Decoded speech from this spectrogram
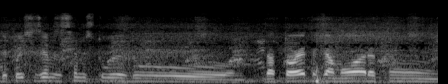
Depois fizemos essa mistura do, da torta de amora com.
